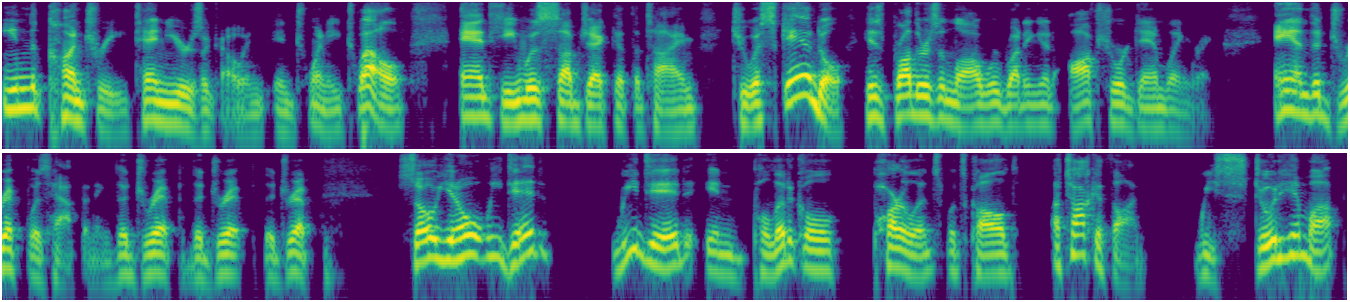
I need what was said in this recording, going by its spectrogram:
in the country 10 years ago in, in 2012. And he was subject at the time to a scandal. His brothers in law were running an offshore gambling ring and the drip was happening the drip, the drip, the drip. So, you know what we did? We did in political parlance what's called a talkathon. We stood him up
